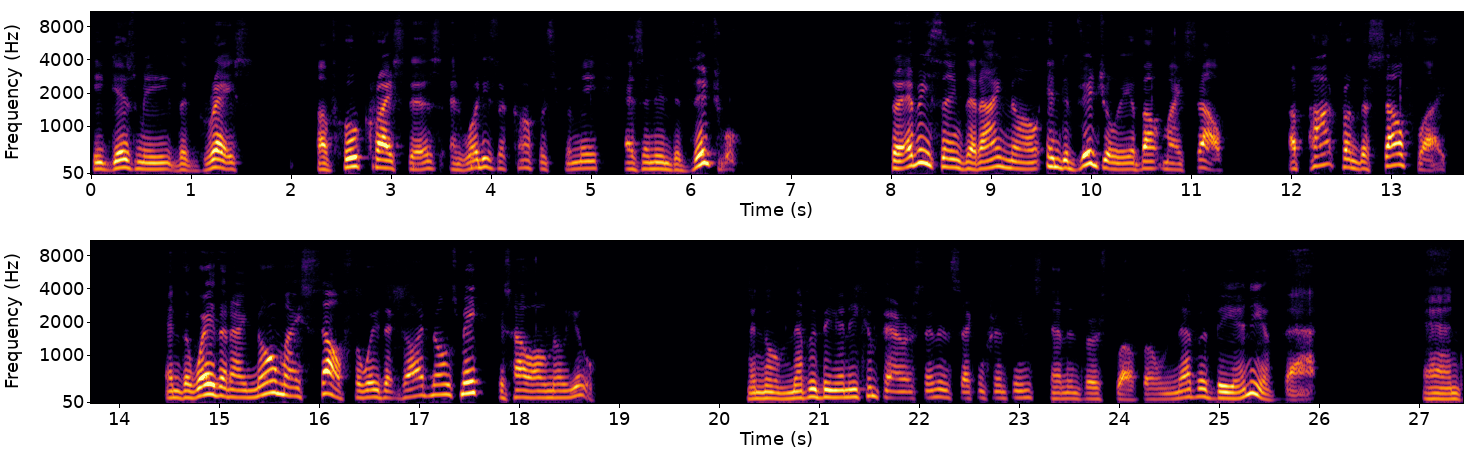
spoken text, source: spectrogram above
he gives me the grace of who Christ is and what He's accomplished for me as an individual. So, everything that I know individually about myself, apart from the self life, and the way that I know myself, the way that God knows me, is how I'll know you. And there'll never be any comparison in 2 Corinthians 10 and verse 12. There'll never be any of that. And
